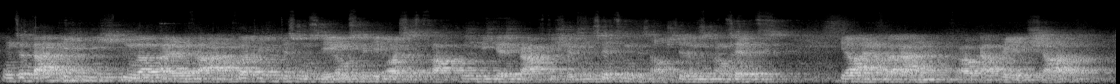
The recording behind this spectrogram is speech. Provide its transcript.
Unser Dank gilt nicht nur allen Verantwortlichen des Museums für die äußerst fachkundige praktische Umsetzung des Ausstellungskonzepts, hier allen voran Frau Gabriel Schad,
